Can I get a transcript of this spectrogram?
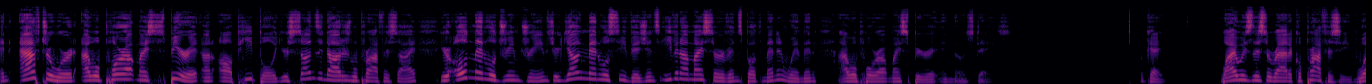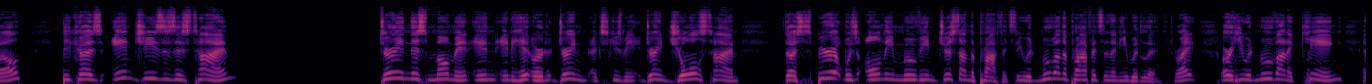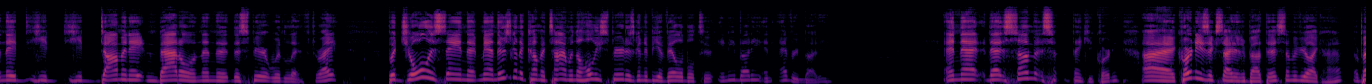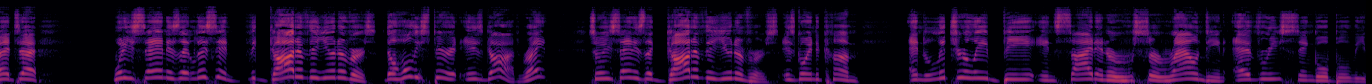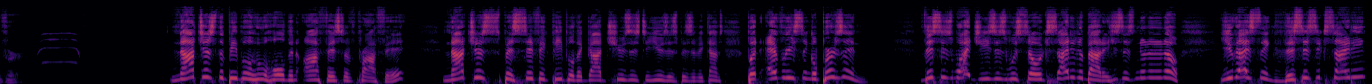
And afterward, I will pour out my spirit on all people. Your sons and daughters will prophesy. Your old men will dream dreams. Your young men will see visions. Even on my servants, both men and women, I will pour out my spirit in those days. Okay. Why was this a radical prophecy? Well, because in Jesus' time, during this moment in in his, or during excuse me during Joel's time the spirit was only moving just on the prophets. He would move on the prophets and then he would lift right? Or he would move on a king and they he'd he'd dominate in battle and then the the spirit would lift right? But Joel is saying that man there's going to come a time when the holy spirit is going to be available to anybody and everybody and that that some thank you courtney. Uh, courtney's excited about this. Some of you are like huh? But uh, what he's saying is that listen the god of the universe the holy spirit is god right? So he's saying is the god of the universe is going to come and literally be inside and surrounding every single believer. Not just the people who hold an office of prophet not just specific people that God chooses to use at specific times, but every single person. This is why Jesus was so excited about it. He says, No, no, no, no. You guys think this is exciting?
